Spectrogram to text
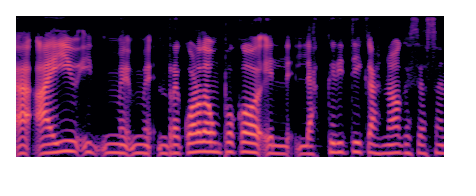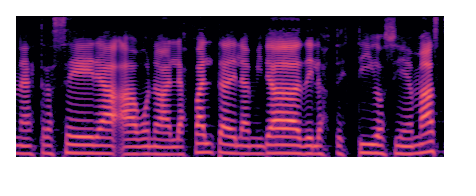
ahí me, recuerda un poco las críticas ¿no? que se hacen a Estracera, a, bueno, a la falta de la mirada de los testigos y demás,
